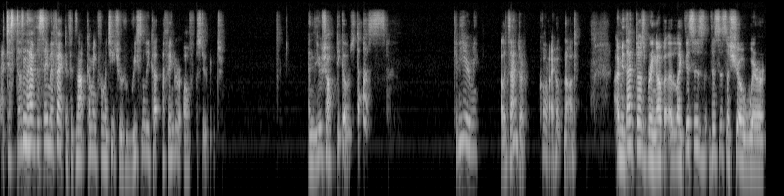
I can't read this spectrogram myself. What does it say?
That just doesn't have the same effect if it's not coming from a teacher who recently cut a finger off a student. And the Ushabti goes to us. Can you hear me? Alexander? God, I hope not. I mean, that does bring up, uh, like, this is, this is a show where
